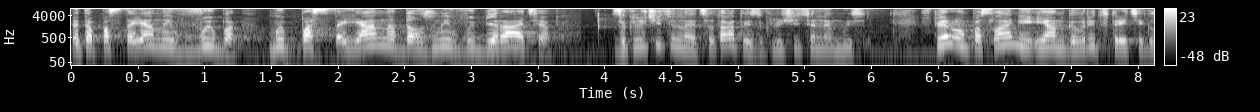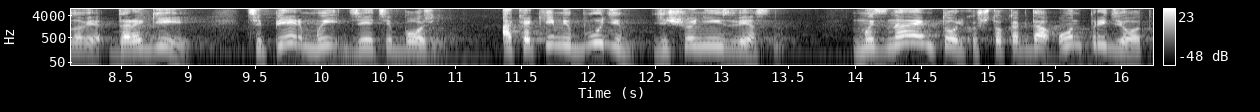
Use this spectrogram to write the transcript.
это постоянный выбор. Мы постоянно должны выбирать это. Заключительная цитата и заключительная мысль. В первом послании Иоанн говорит в третьей главе, «Дорогие, теперь мы дети Божьи, а какими будем, еще неизвестно. Мы знаем только, что когда Он придет,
